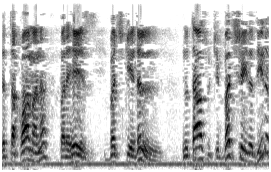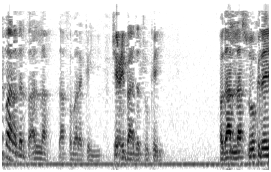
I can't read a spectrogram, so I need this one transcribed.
د تقوا معنی پرهیز بچ کېدل نو تاسو چې بچ شئ د دې لپاره درته الله دا خبره کوي چې عبادت وکړئ او دا الله څوک دی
